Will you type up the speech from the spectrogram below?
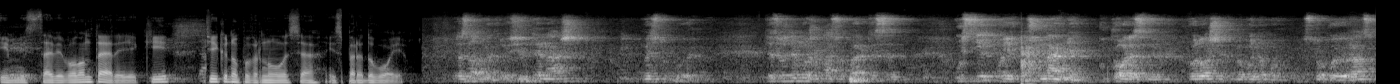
і місцеві волонтери, які тільки но повернулися із передової. Ярослав Дмитрович, ти наш, ми з тобою. Ти завжди можеш нас опертися. Усіх твоїх починаннях корисних, хороших ми будемо з тобою разом.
